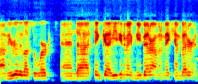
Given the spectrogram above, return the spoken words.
um, he really loves to work, and uh, I think uh, he's going to make me better. I'm going to make him better, and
